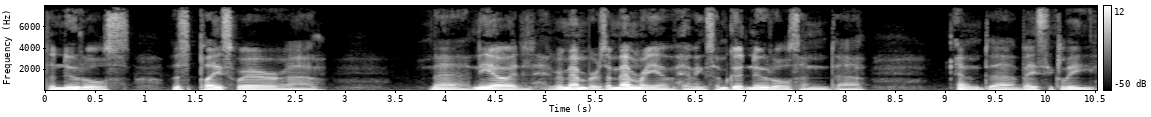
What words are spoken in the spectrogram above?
the noodles, this place where uh, Neo remembers a memory of having some good noodles, and uh, and uh, basically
